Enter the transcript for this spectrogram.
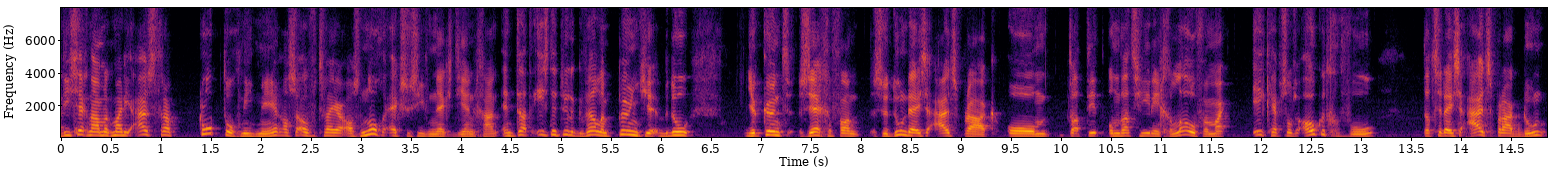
die zegt namelijk, maar die uitspraak klopt toch niet meer als ze over twee jaar alsnog exclusief next gen gaan. En dat is natuurlijk wel een puntje. Ik bedoel, je kunt zeggen van, ze doen deze uitspraak omdat, dit, omdat ze hierin geloven. Maar ik heb soms ook het gevoel dat ze deze uitspraak doen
